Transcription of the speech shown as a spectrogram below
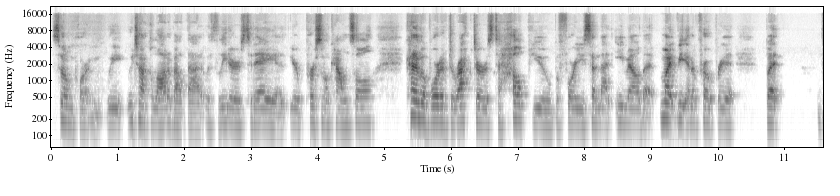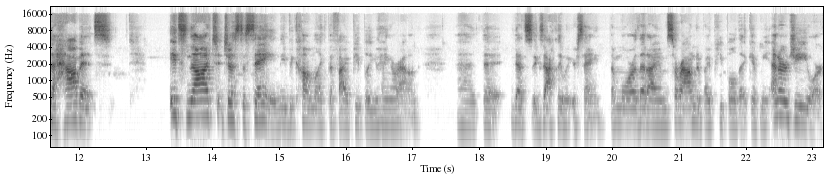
So important. We we talk a lot about that with leaders today, your personal counsel, kind of a board of directors to help you before you send that email that might be inappropriate, but the habits it's not just a saying you become like the five people you hang around uh, that that's exactly what you're saying the more that i am surrounded by people that give me energy or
